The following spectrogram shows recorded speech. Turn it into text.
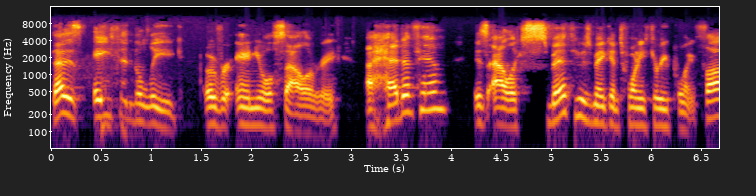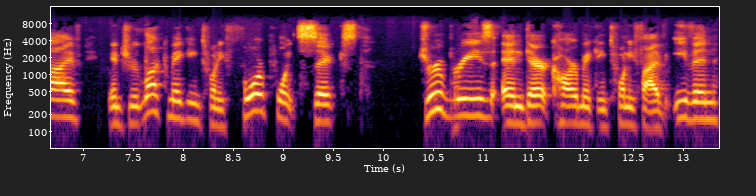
That is eighth in the league over annual salary. Ahead of him is Alex Smith, who's making twenty-three point five. Andrew Luck making twenty-four point six. Drew Brees and Derek Carr making twenty-five even.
